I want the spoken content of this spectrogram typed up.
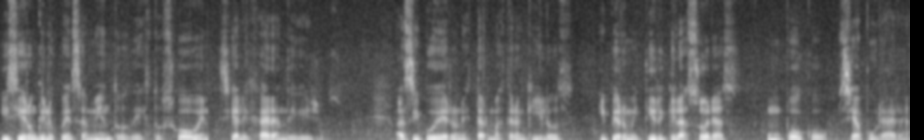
hicieron que los pensamientos de estos jóvenes se alejaran de ellos. Así pudieron estar más tranquilos y permitir que las horas un poco se apuraran.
